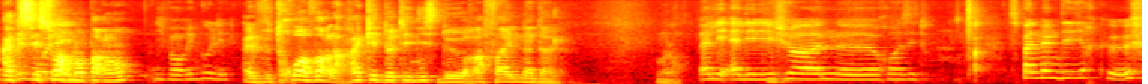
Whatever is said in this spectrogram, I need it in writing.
accessoirement rigoler. parlant, Ils vont rigoler. elle veut trop avoir la raquette de tennis de Rafael Nadal. Voilà. Elle est, elle est jaune, euh, rose et tout. C'est pas le même délire que.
